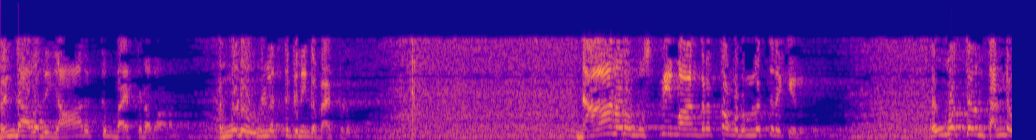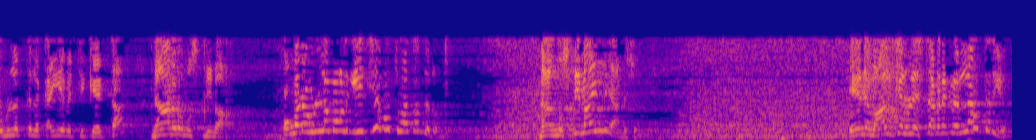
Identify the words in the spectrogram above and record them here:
ரெண்டாவது யாருக்கும் பயப்படவான உங்களுடைய உள்ளத்துக்கு நீங்க பயப்படுவீங்க நான் ஒரு முஸ்லீமான்றத உங்களோட உள்ளத்துல கேளுங்க ஒவ்வொருத்தரும் தண்ட உள்ளத்துல கைய வச்சு கேட்டா நான் ஒரு முஸ்லீமா? உங்களோட உள்ள உங்களுக்கு ஈஸியா பத்துவா தந்துடும் நான் முஸ்லீமா இல்லையான்னு சொல்லி. என் வாழ்க்கையில் உள்ள இஷ்டம் எனக்கு எல்லாம் தெரியும்.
